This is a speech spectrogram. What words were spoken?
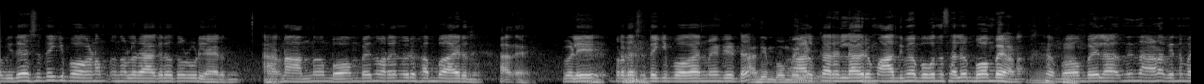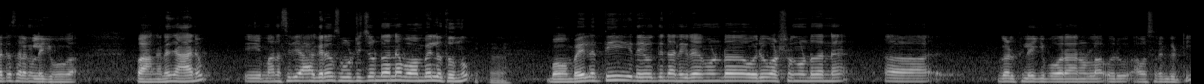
വിദേശത്തേക്ക് പോകണം എന്നുള്ളൊരു ആഗ്രഹത്തോടു കൂടിയായിരുന്നു. കാരണം അന്ന് ബോംബെ എന്ന് പറയുന്ന ഒരു ഹബ് ആയിരുന്നു. അതെ. വെളി പ്രദേശത്തേക്ക് പോകാൻ വേണ്ടിയിട്ട് ആൾക്കാരെല്ലാവരും ആദ്യമേ പോകുന്ന സ്ഥലം ബോംബെയാണ്. ബോംബെയിൽ നിന്നാണ് പിന്നെ മറ്റു സ്ഥലങ്ങളിലേക്ക് പോകുക അപ്പൊ അങ്ങനെ ഞാനും ഈ മനസ്സിൽ ആഗ്രഹം സൂക്ഷിച്ചുകൊണ്ട് തന്നെ ബോംബെയിൽ എത്തുന്നു ബോംബെയിലെത്തി ദൈവത്തിന്റെ അനുഗ്രഹം കൊണ്ട് ഒരു വർഷം കൊണ്ട് തന്നെ ഗൾഫിലേക്ക് പോരാനുള്ള ഒരു അവസരം കിട്ടി.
